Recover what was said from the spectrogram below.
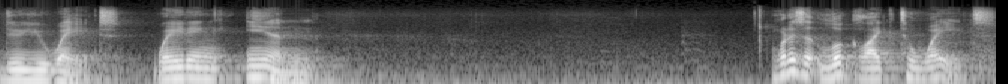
do you wait? Waiting in. What does it look like to wait?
